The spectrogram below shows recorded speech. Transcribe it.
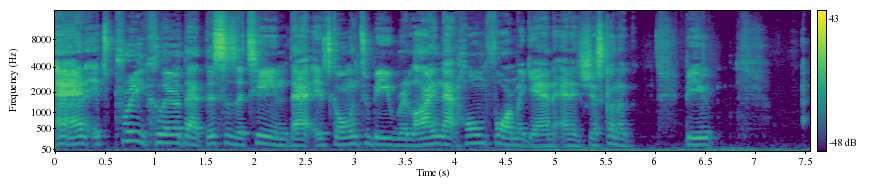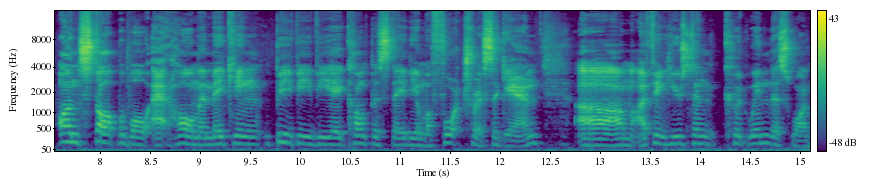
and it's pretty clear that this is a team that is going to be relying that home form again, and it's just going to be unstoppable at home and making BBVA Compass Stadium a fortress again. Um, I think Houston could win this one.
